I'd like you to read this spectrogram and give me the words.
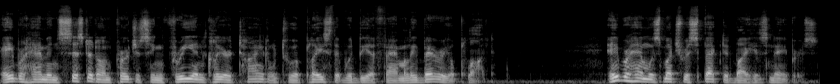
Abraham insisted on purchasing free and clear title to a place that would be a family burial plot. Abraham was much respected by his neighbors,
